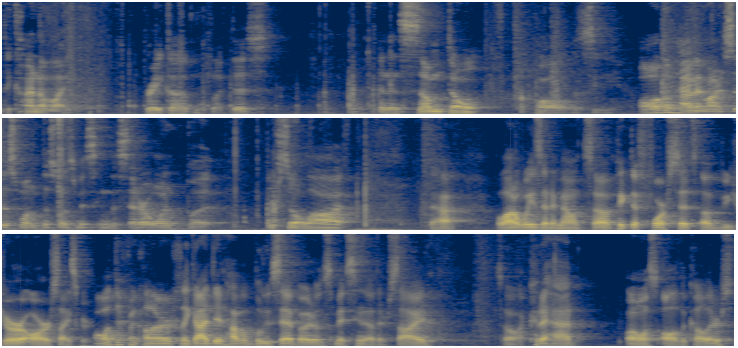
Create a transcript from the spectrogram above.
they kind of like break up like this. And then some don't. Well, let's see. All of them have it minus this one. This one's missing the center one, but there's still a lot that a lot of ways that it mounts up. Picked up four sets of Euro R size skirt. All different colors. Like I did have a blue set, but it was missing the other side. So I could have had almost all the colors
